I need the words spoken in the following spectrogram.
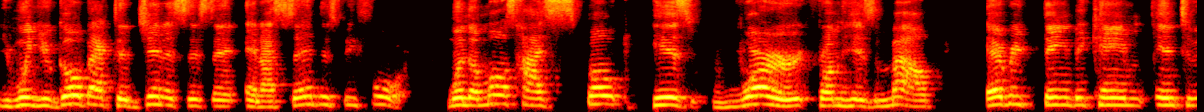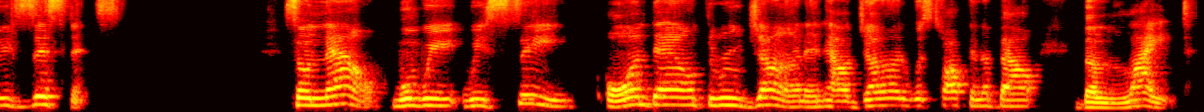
When you go back to Genesis, and, and I said this before, when the Most High spoke his word from his mouth, everything became into existence. So now when we, we see on down through John and how John was talking about the light,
